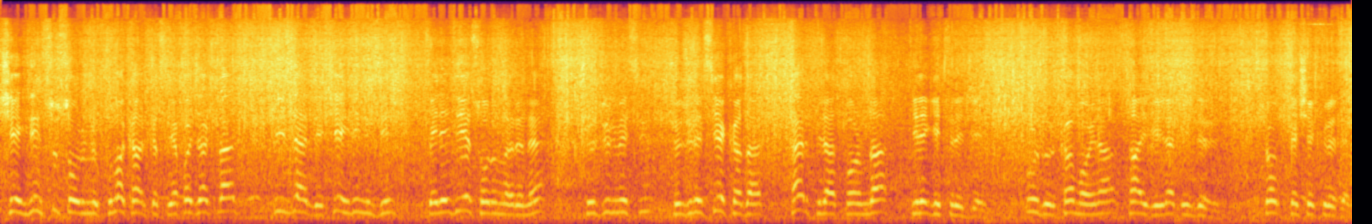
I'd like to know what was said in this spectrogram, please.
şehrin su sorunu kulak arkası yapacaklar. Bizler de şehrimizin belediye sorunlarını çözülmesi, çözülesiye kadar her platformda dile getireceğiz. Burdur kamuoyuna saygıyla bildiririz. Çok teşekkür ederim.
